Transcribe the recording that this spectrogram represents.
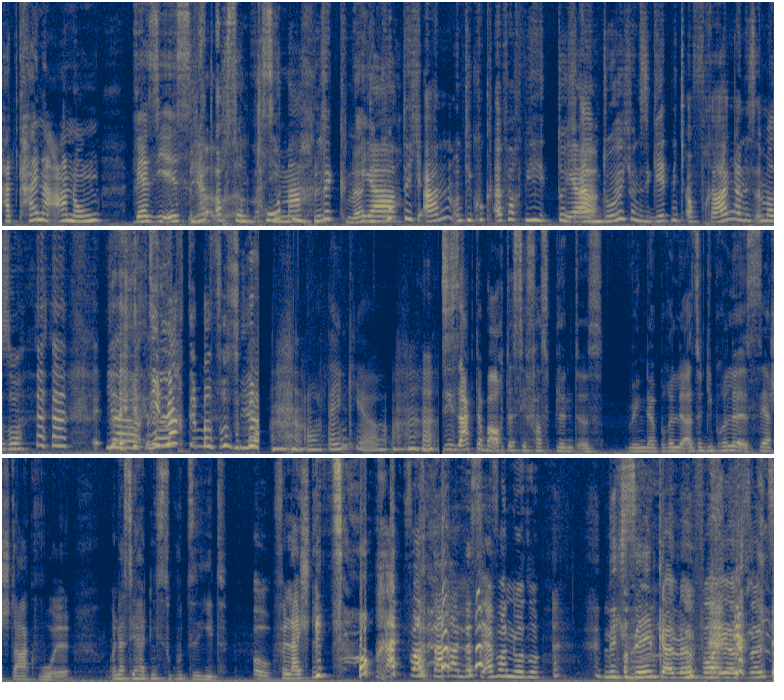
hat keine Ahnung, wer sie ist. Die hat auch so einen toten macht. Blick, ne? Ja. Die guckt dich an und die guckt einfach wie durch Ja. einen durch und sie geht nicht auf Fragen an, ist immer so, ja, die lacht immer so. so. Oh, thank you. Sie sagt aber auch, dass sie fast blind ist, wegen der Brille. Also die Brille ist sehr stark wohl. Und dass sie halt nicht so gut sieht. Oh. Vielleicht liegt es auch einfach daran, dass sie einfach nur so... nicht sehen kann, wer vor ihr sitzt.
